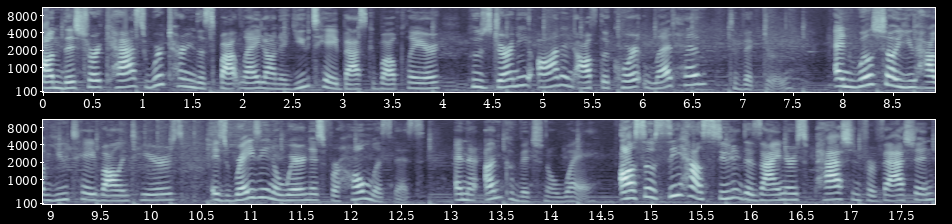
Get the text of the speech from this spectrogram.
On this short cast, we're turning the spotlight on a UTA basketball player whose journey on and off the court led him to victory. And we'll show you how UTA Volunteers is raising awareness for homelessness in an unconventional way. Also, see how student designers' passion for fashion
